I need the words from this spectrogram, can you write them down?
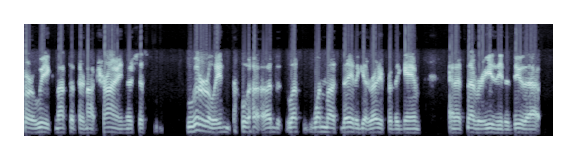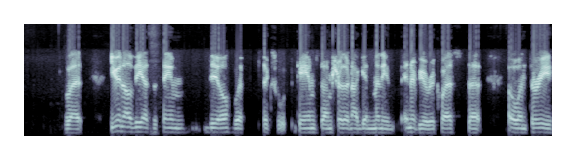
short week. Not that they're not trying. There's just literally less one less day to get ready for the game, and it's never easy to do that. But UNLV has the same deal with six games. I'm sure they're not getting many interview requests at 0 and 3.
